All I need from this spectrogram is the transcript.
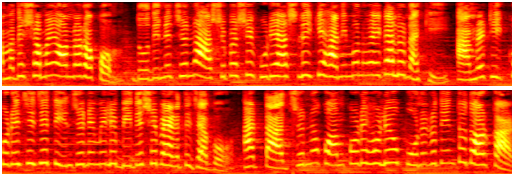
আমাদের সময় অন্যরকম। দুদিনের জন্য আশেপাশে ঘুরে আসলেই কি হানিমুন হয়ে গেল নাকি? আমরা ঠিক করেছি যে তিনজনে মিলে বিদেশে বেড়াতে যাব, আর তার জন্য কম করে হলেও পনেরো দিন তো দরকার।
